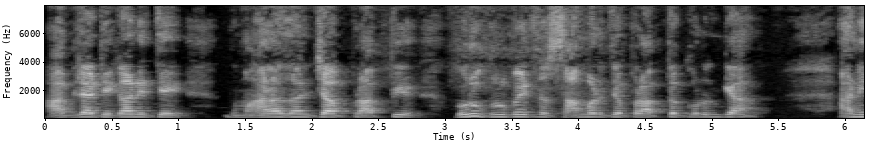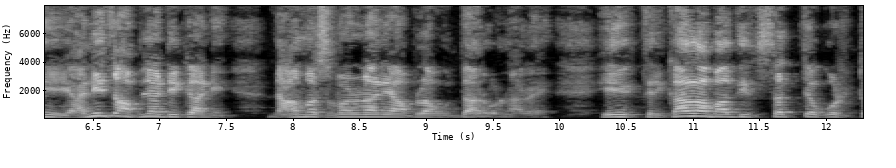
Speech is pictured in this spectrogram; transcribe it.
आपल्या ठिकाणी ते महाराजांच्या प्राप्ती गुरुकृपेचं सामर्थ्य प्राप्त करून घ्या. आणि यांनीच आपल्या ठिकाणी नामस्मरणाने आपला उद्धार होणार आहे. ही एक त्रिकालाबाधित सत्य गोष्ट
